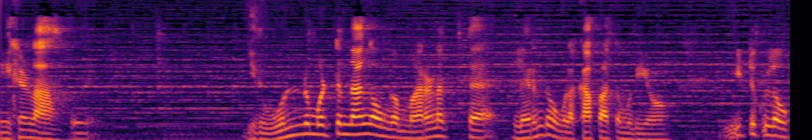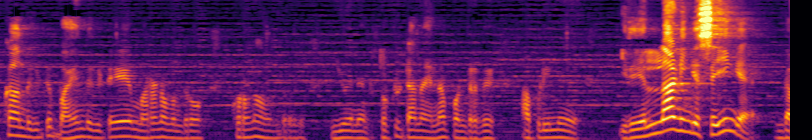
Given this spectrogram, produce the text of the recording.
நிகழாது. இது ஒன்று மட்டும்தாங்க உங்கள் மரணத்திலேருந்து உங்களை காப்பாற்ற முடியும். வீட்டுக்குள்ளே உட்காந்துக்கிட்டு பயந்துக்கிட்டே மரணம் வந்துடும் கொரோனா வந்துடுது ஐயோ என்ன தொட்டுட்டா நான் என்ன பண்ணுறது அப்படின்னு இதையெல்லாம் நீங்கள் செய்யுங்க. இந்த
